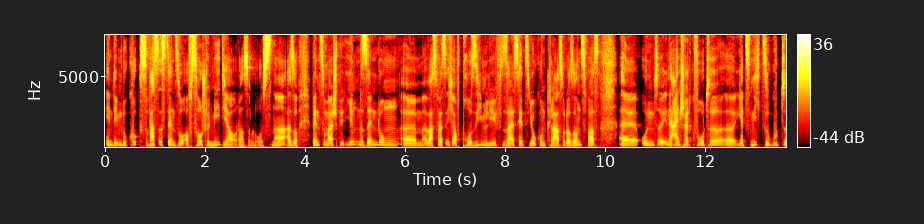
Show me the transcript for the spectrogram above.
indem du guckst, was ist denn so auf Social Media oder so los. Ne, also wenn zum Beispiel irgendeine Sendung, ähm, was weiß ich, auf Pro 7 lief, sei es jetzt Joko und Klaas oder sonst was, äh, und äh, in der Einschaltquote äh, jetzt nicht so gut,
